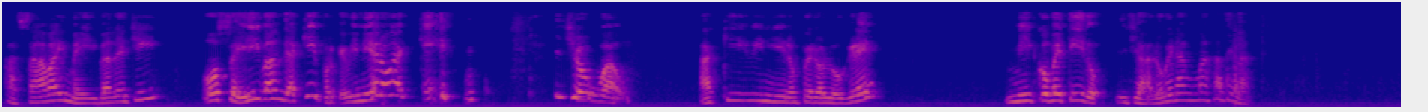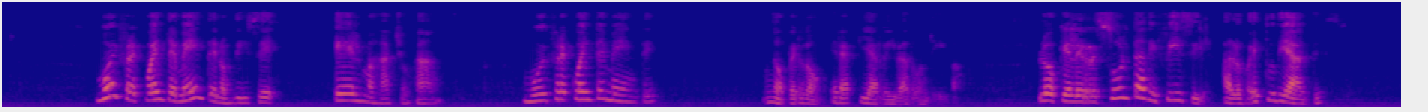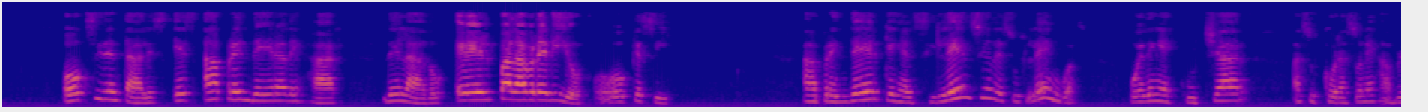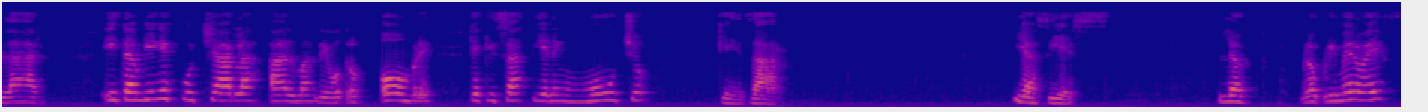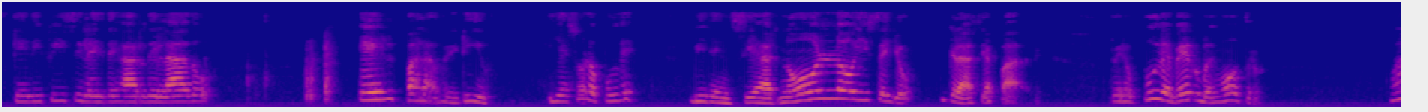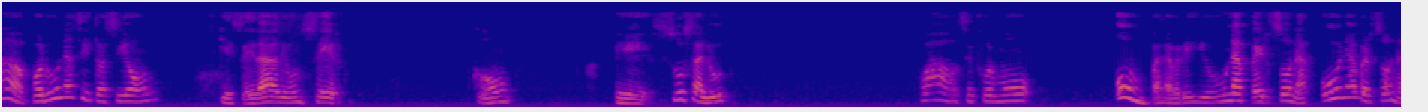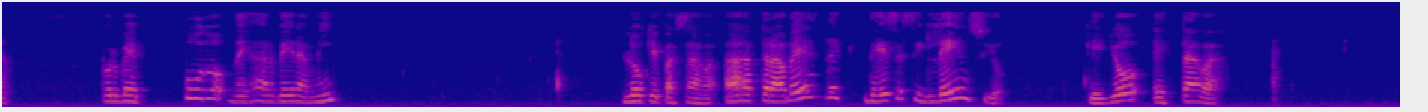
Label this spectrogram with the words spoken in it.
pasaba y me iba de allí. O se iban de aquí porque vinieron aquí. y yo, wow. Aquí vinieron, pero logré mi cometido. Y ya lo verán más adelante. Muy frecuentemente nos dice el Mahacho Han muy frecuentemente, no, perdón, era aquí arriba donde iba. Lo que le resulta difícil a los estudiantes occidentales es aprender a dejar de lado el palabrerío. Oh, que sí. Aprender que en el silencio de sus lenguas pueden escuchar a sus corazones hablar y también escuchar las almas de otros hombres que quizás tienen mucho que dar. Y así es. Lo, lo primero es que difícil es dejar de lado el palabrerío. Y eso lo pude evidenciar. No lo hice yo, gracias Padre, pero pude verlo en otro. Wow, por una situación que se da de un ser con eh, su salud, wow, se formó un palabrerío, una persona, una persona, por me pudo dejar ver a mí lo que pasaba. A través de, de ese silencio que yo estaba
